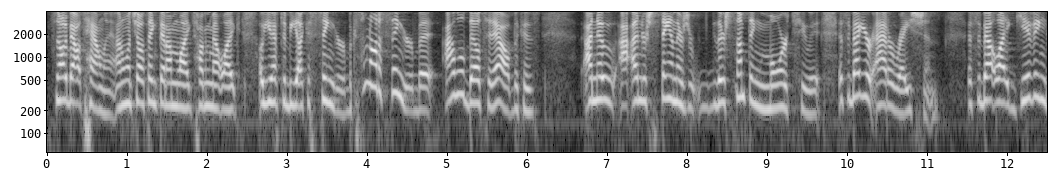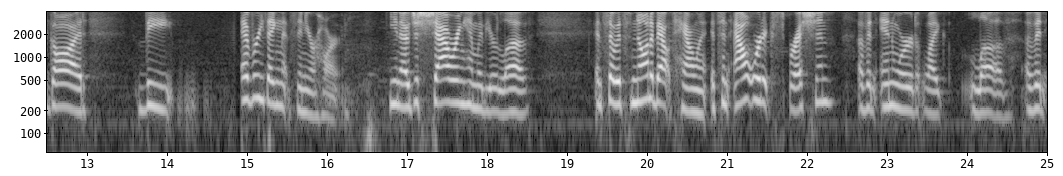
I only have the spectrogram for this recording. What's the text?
It's not about talent. I don't want y'all to think that I'm like talking about like, oh, you have to be like a singer because I'm not a singer, but I will belt it out because I know I understand there's there's something more to it. It's about your adoration. It's about like giving God the everything that's in your heart. You know, just showering him with your love. And so it's not about talent. It's an outward expression of an inward like love, of an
